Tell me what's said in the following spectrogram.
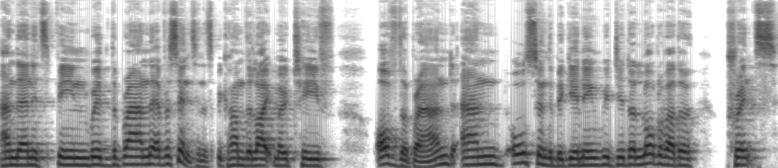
And then it's been with the brand ever since. And it's become the leitmotif of the brand. And also in the beginning, we did a lot of other prints.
